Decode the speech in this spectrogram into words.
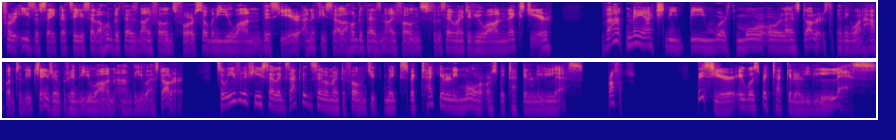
for ease of sake, let's say you sell 100,000 iPhones for so many yuan this year, and if you sell 100,000 iPhones for the same amount of yuan next year, that may actually be worth more or less dollars, depending on what happened to the exchange rate between the yuan and the US dollar. So even if you sell exactly the same amount of phones, you could make spectacularly more or spectacularly less profit. This year, it was spectacularly less,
